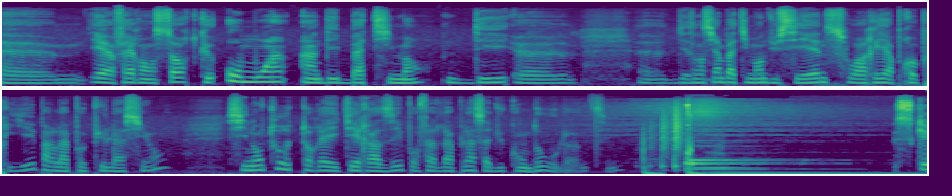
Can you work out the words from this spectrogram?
euh, et à faire en sorte qu'au moins un des bâtiments, des, euh, euh, anciens bâtiments du CN, soit réapproprié par la population. Sinon, tout aurait été rasé pour faire de la place à du condo. Ce que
